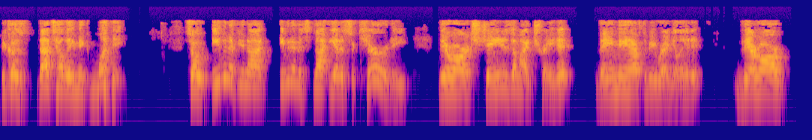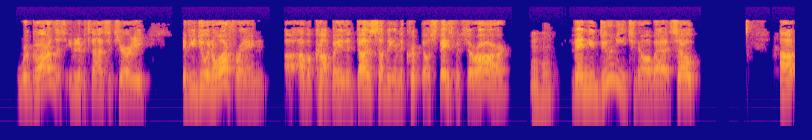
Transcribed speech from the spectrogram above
because that's how they make money. So even if you're not, even if it's not yet a security, there are exchanges that might trade it. They may have to be regulated. There are, regardless, even if it's not a security, if you do an offering uh, of a company that does something in the crypto space, which there are, mm-hmm. then you do need to know about it. So uh,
